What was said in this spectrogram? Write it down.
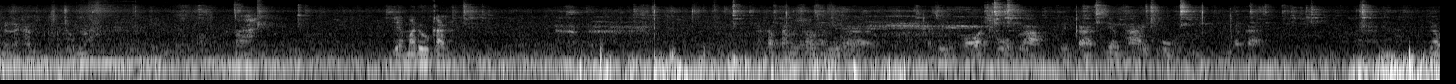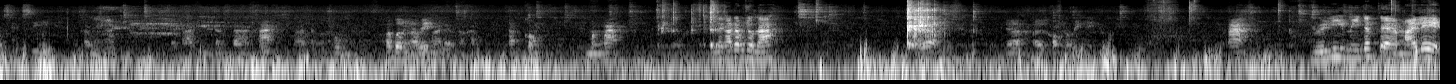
เป็นนะครับท่านผู้ชมนะมาเดี๋ยว มาดูกันนะครับท่านผู้ชมนี่ก็จะขอโชคลาภเป็นการเสี่ยงทายถูกแล้วก็เยาเซ็กซี่ครับสถานที่ต่างๆมาท่านผู้ชมมาเบิ้งเอาวิมาแล้วนะครับครับกล้องมากมากๆเป็นนะครับท่านผู้ชมนะเดี๋ยวเดี๋ยเออกล้องเอาวิอะอยู่นี่มีตั้งแต่หมายเลข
